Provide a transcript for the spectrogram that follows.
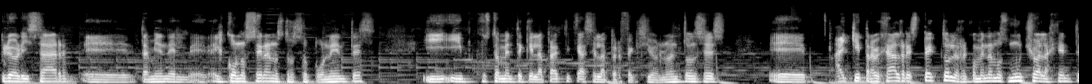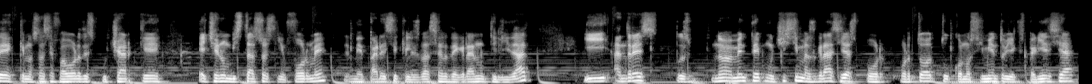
priorizar eh, también el, conocer a nuestros oponentes y, y, justamente que la práctica hace la perfección, ¿no? Entonces, eh, hay que trabajar al respecto. Les recomendamos mucho a la gente que nos hace favor de escuchar que echen un vistazo a este informe. Me parece que les va a ser de gran utilidad. Y Andrés, pues nuevamente muchísimas gracias por, por todo tu conocimiento y experiencia.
